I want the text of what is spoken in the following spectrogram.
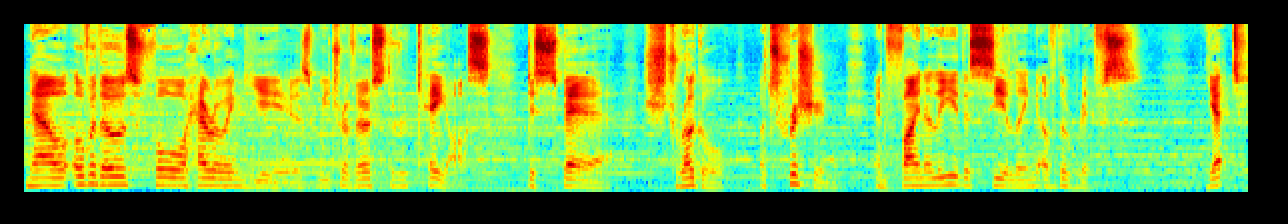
Now, over those four harrowing years, we traversed through chaos, despair, struggle, attrition, and finally the sealing of the rifts. Yet,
